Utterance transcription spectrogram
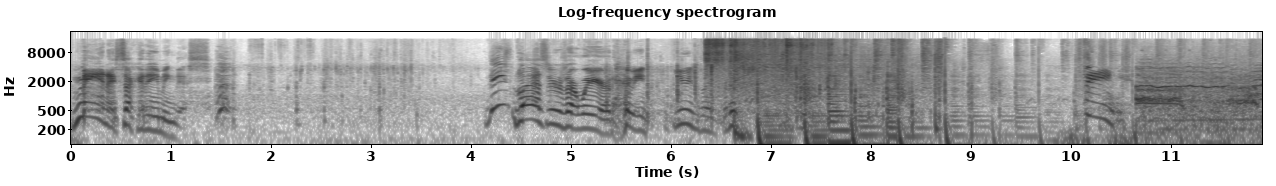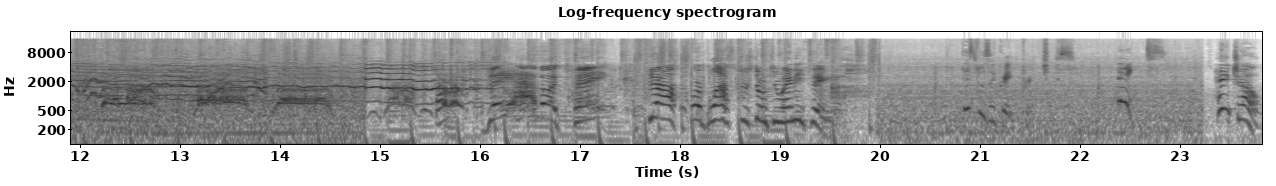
Man, I suck at aiming this. These blasters are weird. I mean, usually. Ding! They have a tank? Yeah, our blasters don't do anything. This was a great purchase. Thanks. Hey, Joe,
